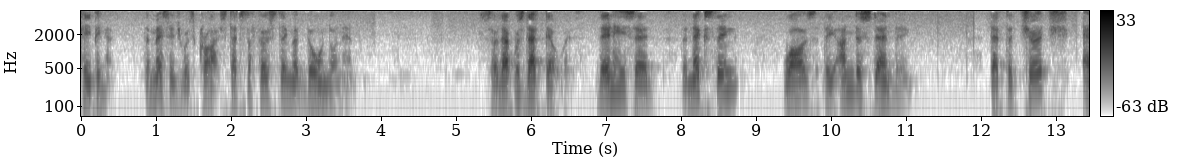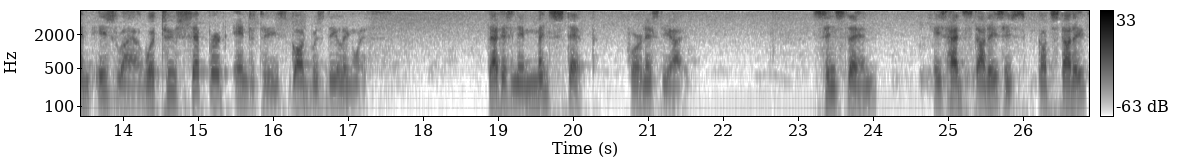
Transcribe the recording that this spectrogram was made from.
keeping it. The message was Christ. That's the first thing that dawned on him. So that was that dealt with. Then he said the next thing was the understanding that the church and Israel were two separate entities God was dealing with. That is an immense step for an SDA. Since then, he's had studies, he's got studies.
